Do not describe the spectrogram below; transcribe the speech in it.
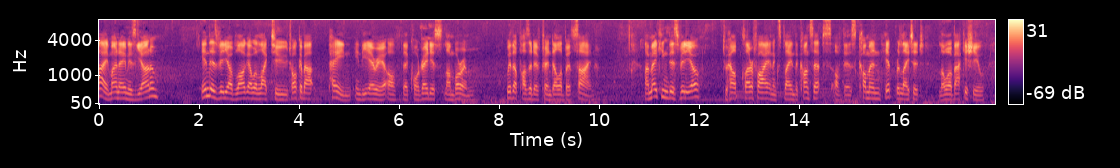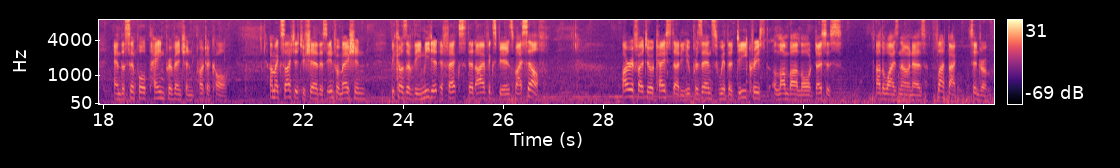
Hi, my name is Gyanam. In this video blog I would like to talk about pain in the area of the quadratus lumborum with a positive Trendelenburg sign. I'm making this video to help clarify and explain the concepts of this common hip related lower back issue and the simple pain prevention protocol. I'm excited to share this information because of the immediate effects that I've experienced myself I refer to a case study who presents with a decreased lumbar lordosis, otherwise known as flat back syndrome,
